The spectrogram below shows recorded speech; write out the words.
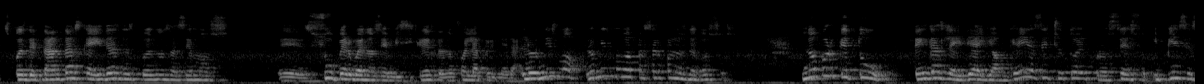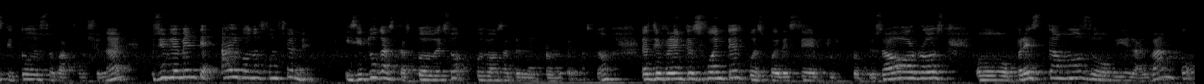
Después de tantas caídas, después nos hacemos eh, súper buenos en bicicleta, no fue la primera. Lo mismo, lo mismo va a pasar con los negocios. No porque tú tengas la idea y aunque hayas hecho todo el proceso y pienses que todo eso va a funcionar, posiblemente algo no funcione. Y si tú gastas todo eso, pues vamos a tener problemas, ¿no? Las diferentes fuentes, pues puede ser tus propios ahorros o préstamos o ir al banco.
